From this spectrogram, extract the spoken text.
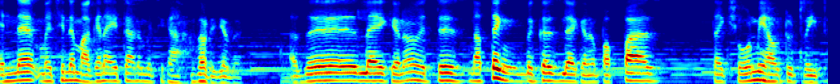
എന്നെ ഉമ്മച്ചിന്റെ മകനായിട്ടാണ് ഉമ്മച്ചി കാണാൻ തുടങ്ങിയത്. അത് like you know it is nothing because like you know papa has like shown me how to treat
